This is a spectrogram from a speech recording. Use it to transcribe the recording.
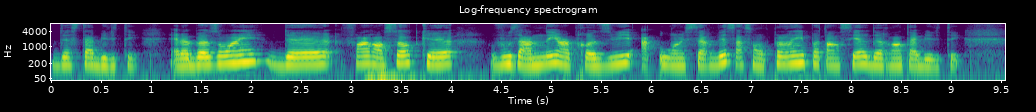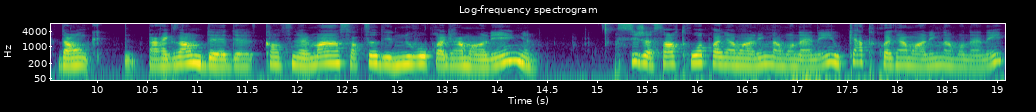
de stabilité. Elle a besoin de faire en sorte que vous amenez un produit ou un service à son plein potentiel de rentabilité. Donc, par exemple, de, de, continuellement sortir des nouveaux programmes en ligne. Si je sors trois programmes en ligne dans mon année ou quatre programmes en ligne dans mon année,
